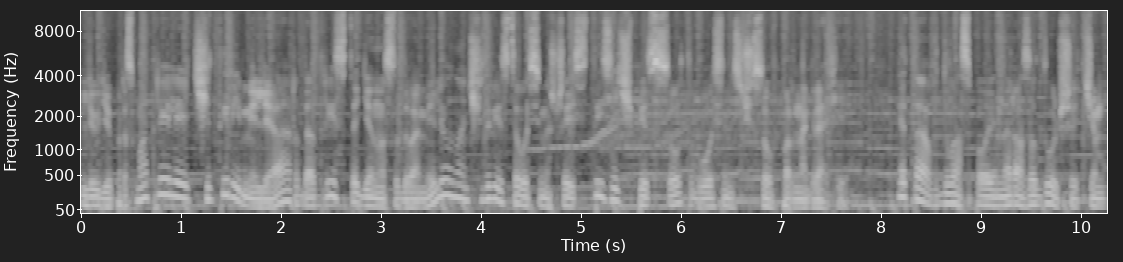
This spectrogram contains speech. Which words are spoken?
люди просмотрели 4 миллиарда 392 миллиона 486 тысяч 580 часов порнографии. Это в два с половиной раза дольше, чем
